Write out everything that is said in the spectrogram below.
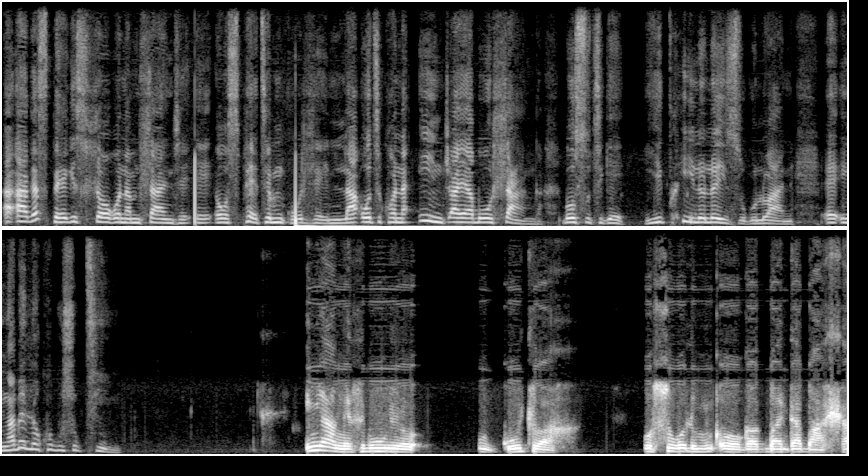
Ake sibheke isihloko namhlanje eh, osiphethe emgodleni la othi khona intsha yabohlanga bosuthi ke yichilo lezizukulwane ingabe lokho kusho ukuthini inyanga esikuyo ugujwa usuku lumqoka kubantu abasha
